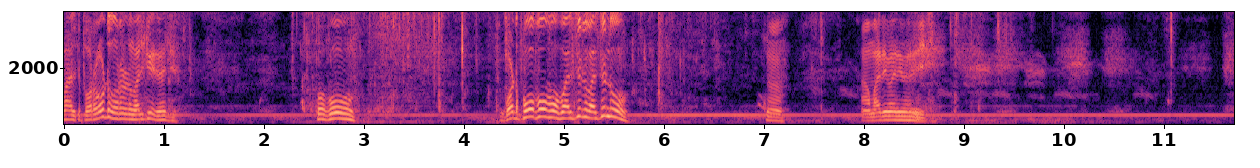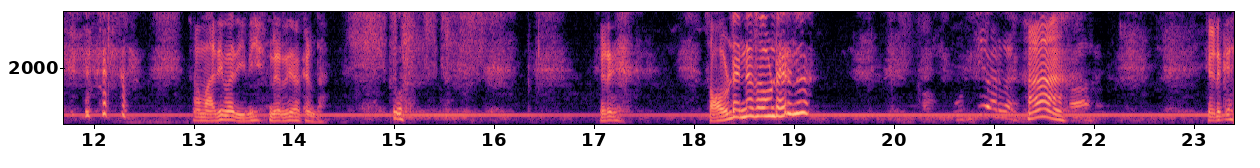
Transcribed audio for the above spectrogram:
വലിച്ച് പുറകോട്ട് പുറകോട്ട് വലിച്ചു വലിച്ച്. പോ പോ ഇങ്ങോട്ട് പോ പോ പോ. വലിച്ചോണ്ട് വലിച്ചോണ്ട് പോ. ആ ആ മതി മതി മതി. ആ മതി മതി. ഇനി നിർത്തി വെക്കണ്ട. എടുക്ക. സൗണ്ട് എന്നാ സൗണ്ടായിരുന്നു? ആ. എടുക്ക്.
